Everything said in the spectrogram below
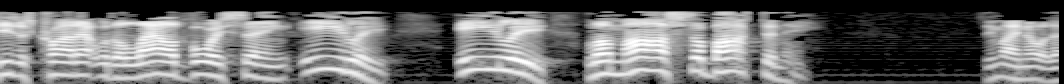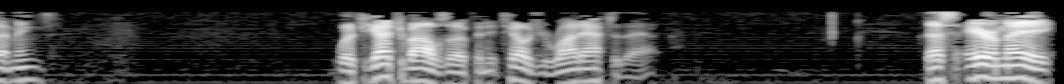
Jesus cried out with a loud voice, saying, Eli, Eli, lama sabachthani. Does anybody know what that means? Well, if you got your Bibles open, it tells you right after that. That's Aramaic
